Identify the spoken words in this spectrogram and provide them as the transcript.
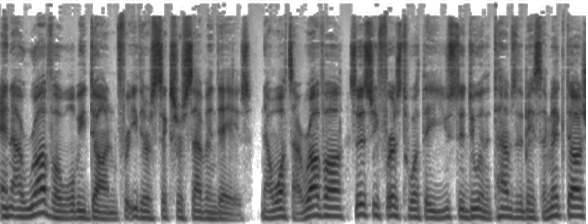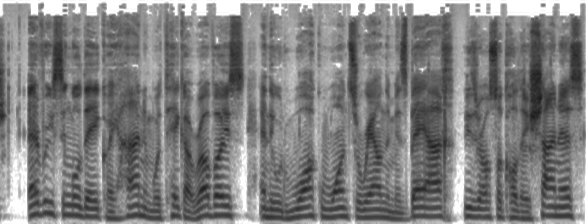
and Arava will be done for either six or seven days. Now, what's Arava? So this refers to what they used to do in the times of the Beis Hamikdash. Every single day, Kohanim would take Aravos and they would walk once around the Mizbeach. These are also called Hoshanos,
